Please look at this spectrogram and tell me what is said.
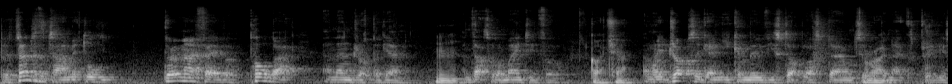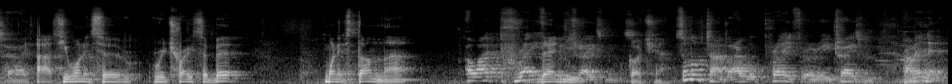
But a percent of the time it'll go in my favour, pull back, and then drop again. mm. And that's what I'm waiting for. gotcha. And when it drops again, you can move your stop loss down to Right. the next previous high. Uh, so you want it to retrace a bit. When it's done that, Oh, I pray Then for you- retracements. gotcha. Sometimes I will pray for a retracement. I'm in it.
